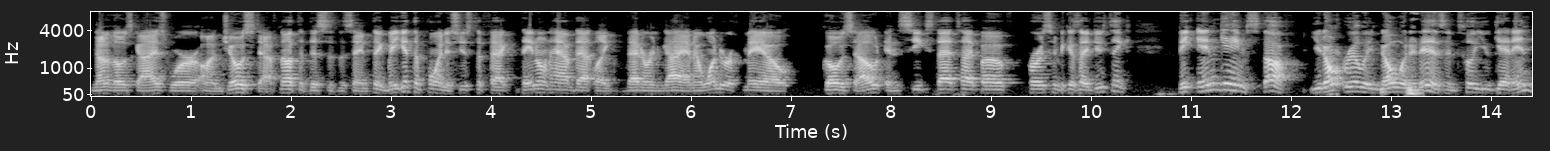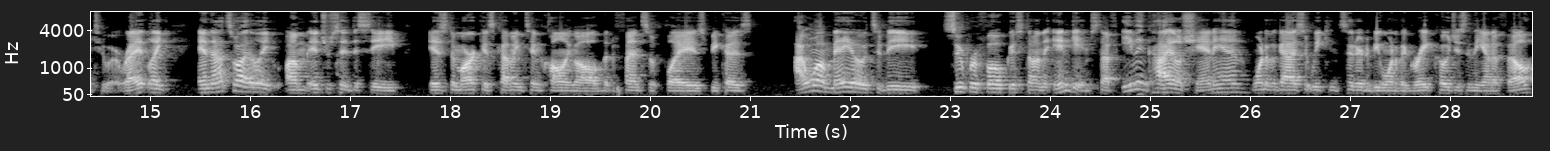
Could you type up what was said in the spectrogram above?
none of those guys were on Joe's staff. Not that this is the same thing, but you get the point. It's just the fact they don't have that like veteran guy. And I wonder if Mayo goes out and seeks that type of person because I do think the in-game stuff you don't really know what it is until you get into it, right? Like, and that's why like I'm interested to see is Demarcus Covington calling all the defensive plays because I want Mayo to be super focused on the in-game stuff. Even Kyle Shanahan, one of the guys that we consider to be one of the great coaches in the NFL,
